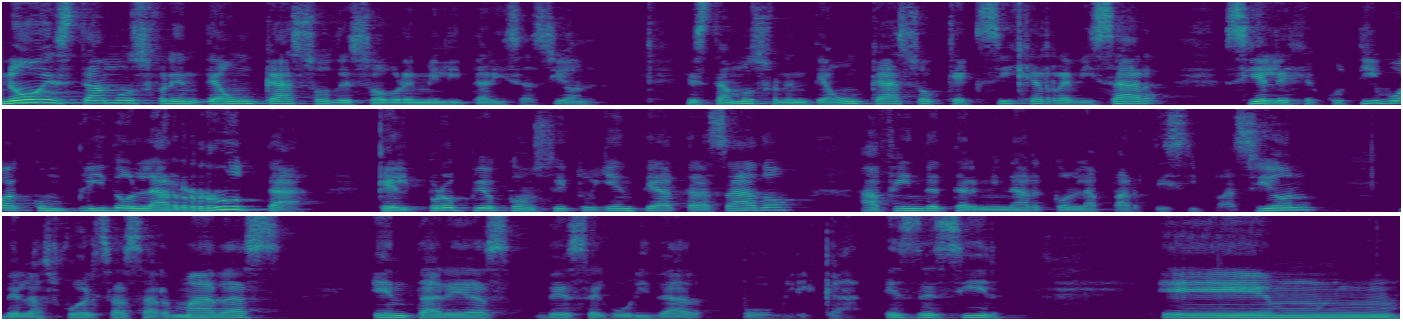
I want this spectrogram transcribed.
no estamos frente a un caso de sobremilitarización. Estamos frente a un caso que exige revisar si el Ejecutivo ha cumplido la ruta que el propio constituyente ha trazado a fin de terminar con la participación de las Fuerzas Armadas en tareas de seguridad pública. Es decir, em,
